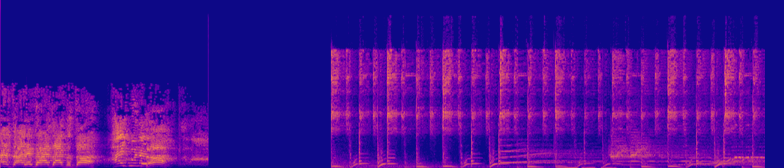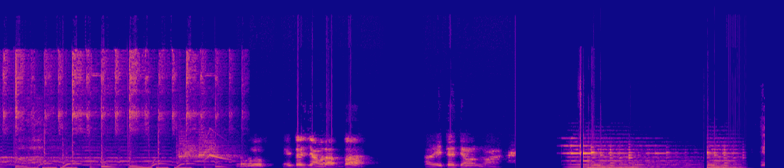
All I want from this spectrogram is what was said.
আরে যা রে যা যা যা, যা। থাকব না। এটাই যে আমার আব্বা আর এটাই যে আমার মা। এ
